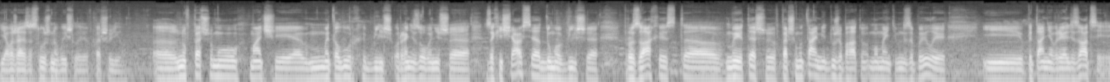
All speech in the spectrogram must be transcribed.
я вважаю, заслужено вийшли в першу лігу. Е, Ну, в першому матчі Металург більш організованіше захищався, думав більше про захист. Е, Ми теж в першому таймі дуже багато моментів не забили. І питання в реалізації.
